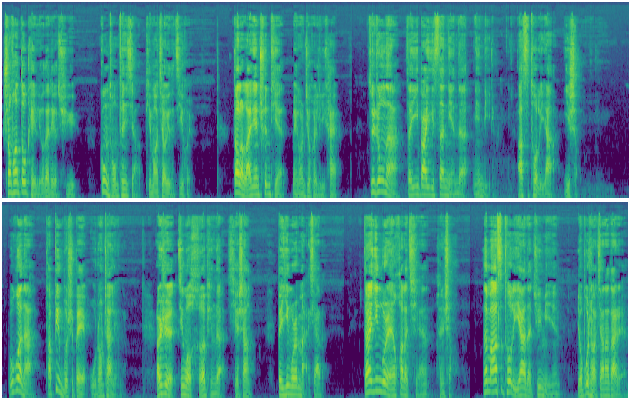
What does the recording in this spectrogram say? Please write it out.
双方都可以留在这个区域，共同分享皮毛交易的机会。到了来年春天，美国人就会离开。最终呢，在一八一三年的年底，阿斯托里亚易手。不过呢，它并不是被武装占领的，而是经过和平的协商，被英国人买下的。当然，英国人花的钱很少。那么，阿斯托里亚的居民有不少加拿大人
